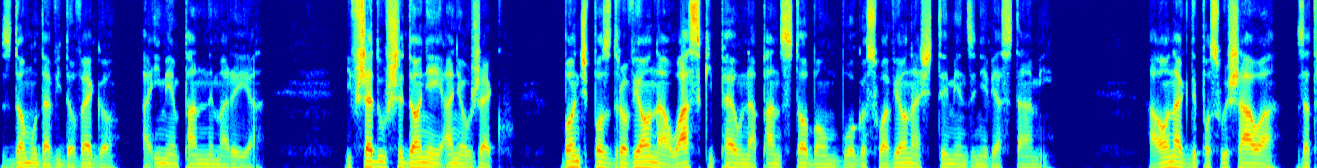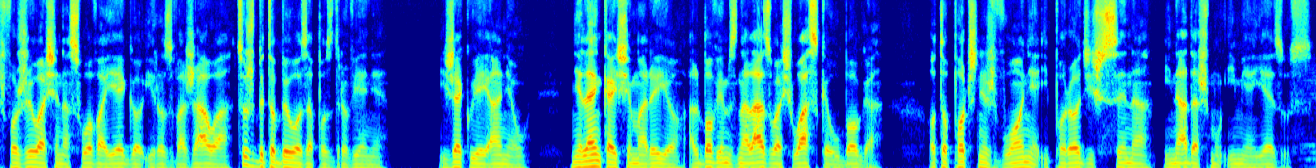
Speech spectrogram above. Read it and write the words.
z domu Dawidowego, a imię panny Maryja. I wszedłszy do niej anioł rzekł, bądź pozdrowiona, łaski pełna Pan z tobą, błogosławionaś ty między niewiastami. A ona, gdy posłyszała, zatrwożyła się na słowa jego i rozważała, cóż by to było za pozdrowienie. I rzekł jej anioł, nie lękaj się, Maryjo, albowiem znalazłaś łaskę u Boga. Oto poczniesz w łonie i porodzisz syna i nadasz mu imię Jezus.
